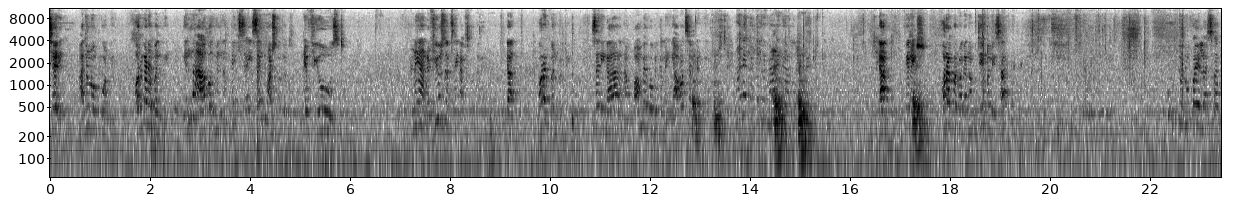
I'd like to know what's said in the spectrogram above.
ಸರಿ, ಅದನ್ನು ಒಪ್ಕೊಂಡ್ವಿ. ಹೊರಗಡೆ ಬಂದ್ವಿ. ಎಲ್ಲ ಆಗೋದ್ಮೇಲೆ ನನ್ನ ಕೈ ಸೈ ಸೈನ್ ಮಾಡಿಸ್ಕೊತೀವಿ ರೆಫ್ಯೂಸ್ಡ್ ಅಣ್ಣ ರೆಫ್ಯೂಸ್ ಅಂತ ಸೈನ್ ಹಾಕ್ಸ್ಕೊತಾರೆ ಡನ್ ಹೊರಗೆ ಬಂದ್ಬಿಟ್ವಿ ಸರ್ ಈಗ ಹೋಗ್ಬೇಕಲ್ಲ ಯಾವಾಗ ಸರ್ ನಾಳೆ ಕಟ್ಟಿದ್ರೆ ನಾಳೆ ಡನ್ ಫಿನಿಶ್ ಹೊರಗೆ ನಮ್ಮ ಜೇಬಲ್ಲಿ ಸರ್. ಒಂದು ರೂಪಾಯಿ ಇಲ್ಲ ಸರ್.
